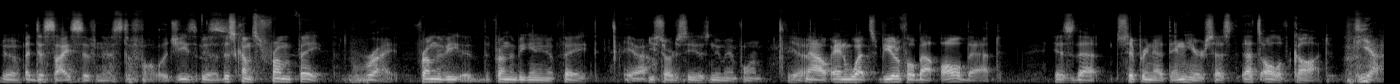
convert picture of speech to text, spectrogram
Yeah. a decisiveness to follow Jesus Yeah. This comes from faith. right from the be- from the beginning of faith. Yeah. You start to see this new man form. Yeah. Now, and what's beautiful about all that is that Cyprian at the end here says that's all of God. yeah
